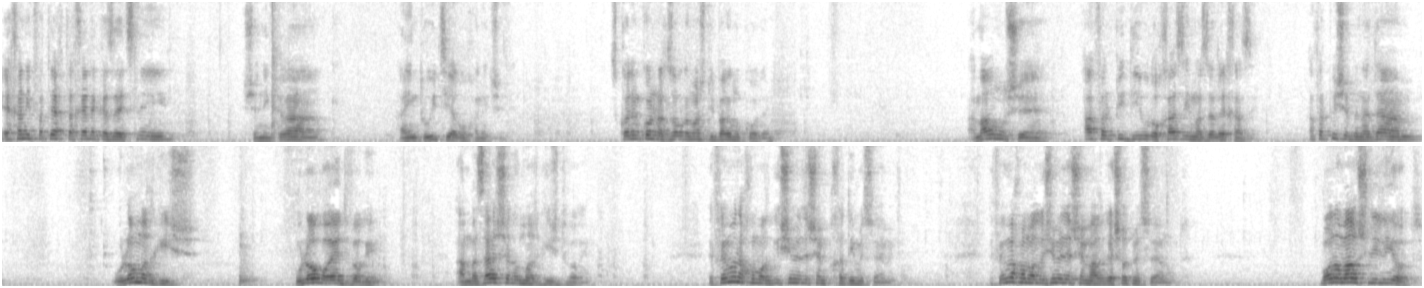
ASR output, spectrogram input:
איך אני מפתח את החלק הזה אצלי, שנקרא האינטואיציה הרוחנית שלי? אז קודם כל נחזור למה שדיברנו קודם. אמרנו שאף על פי דיור לא חזי, מזלי חזי. אף על פי שבן אדם, הוא לא מרגיש, הוא לא רואה דברים. המזל שלו מרגיש דברים. לפעמים אנחנו מרגישים איזה שהם פחדים מסוימים. לפעמים אנחנו מרגישים איזה שהם הרגשות מסוימות. בואו נאמר שליליות.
